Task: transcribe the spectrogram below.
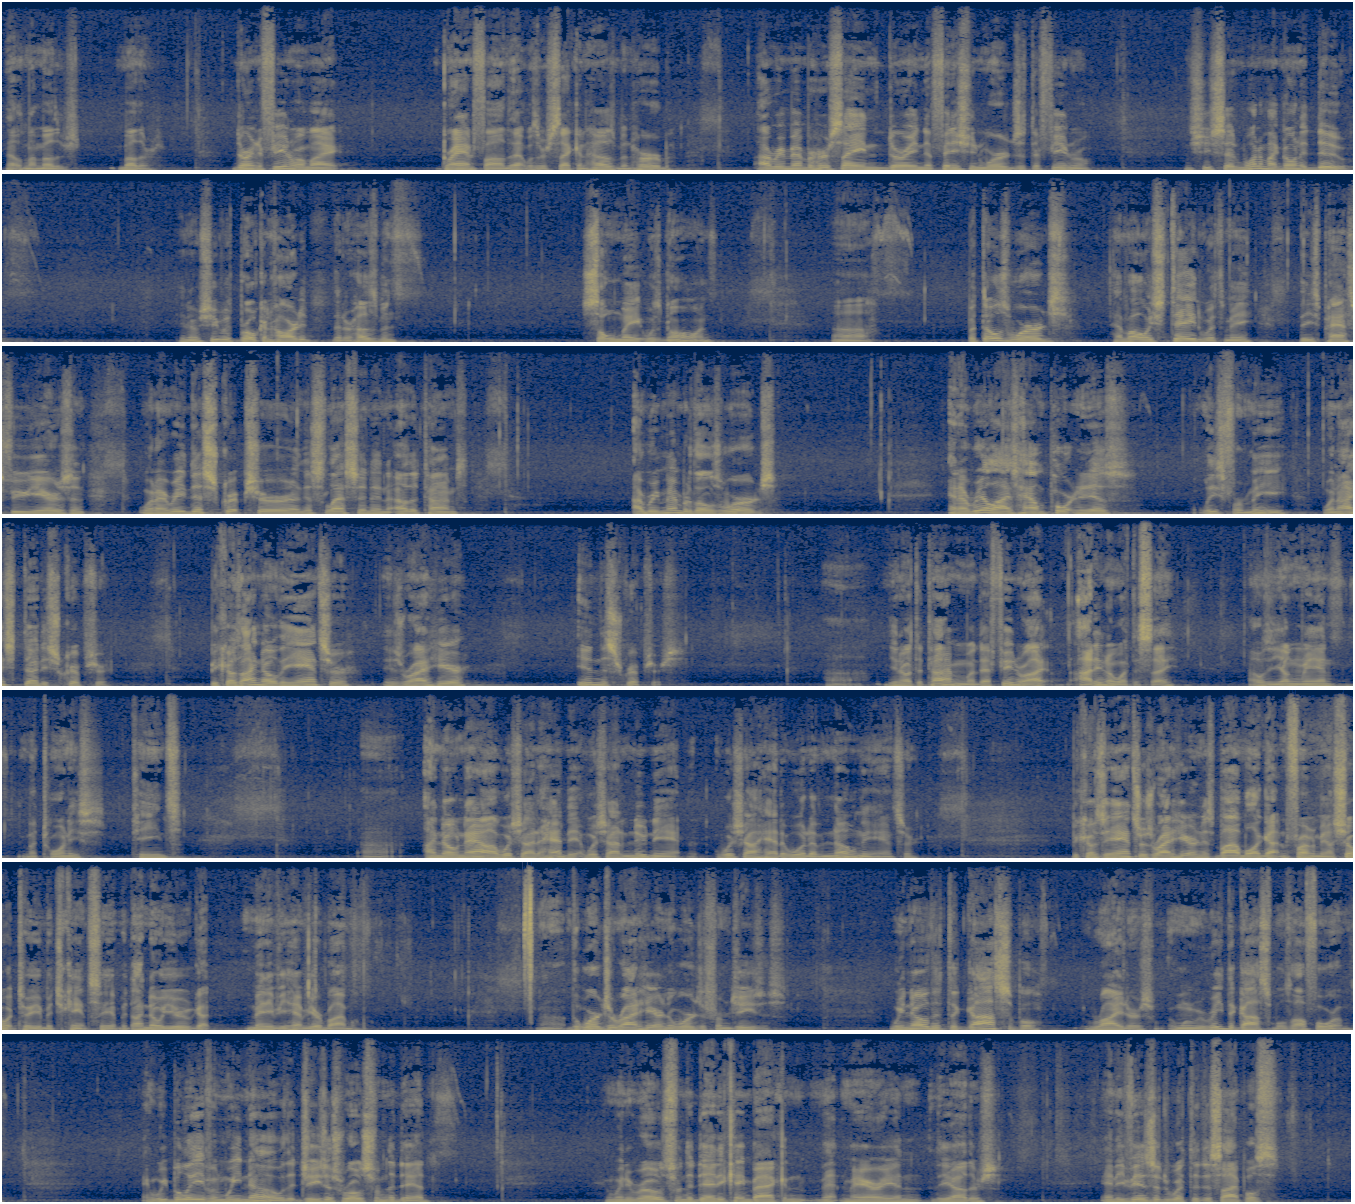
that was my mother's mother. During the funeral, my grandfather, that was her second husband, Herb, I remember her saying during the finishing words at the funeral, and she said, What am I going to do? You know, she was brokenhearted that her husband, soulmate, was gone. Uh, but those words have always stayed with me these past few years. And when I read this scripture and this lesson and other times, I remember those words. And I realize how important it is, at least for me, when I study scripture because I know the answer is right here in the scriptures. Uh, you know, at the time of that funeral, I, I didn't know what to say. I was a young man, in my 20s, teens. Uh, I know now. I wish I'd had the. Wish I'd knew the. Wish I had would have known the answer. Because the answer is right here in this Bible I got in front of me. I'll show it to you, but you can't see it. But I know you've got. Many of you have your Bible. Uh, the words are right here, and the words are from Jesus. We know that the gospel writers, when we read the gospels, all four of them, and we believe and we know that Jesus rose from the dead. And when he rose from the dead, he came back and met Mary and the others. And he visited with the disciples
